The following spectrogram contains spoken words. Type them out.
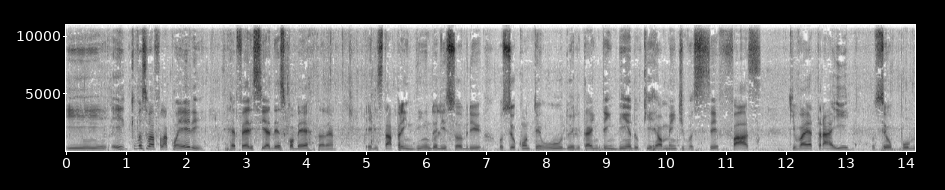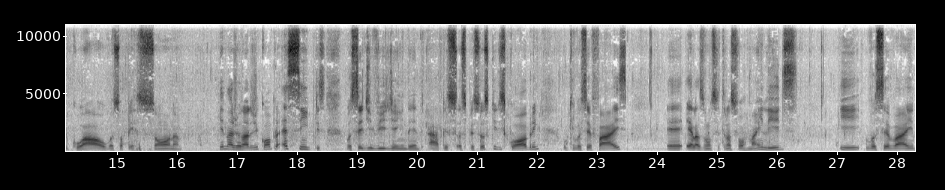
e o que você vai falar com ele refere-se à descoberta, né? Ele está aprendendo ali sobre o seu conteúdo, ele está entendendo o que realmente você faz, que vai atrair o seu público-alvo, a sua persona. E na jornada de compra é simples. Você divide ainda as pessoas que descobrem o que você faz, é, elas vão se transformar em leads e você vai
